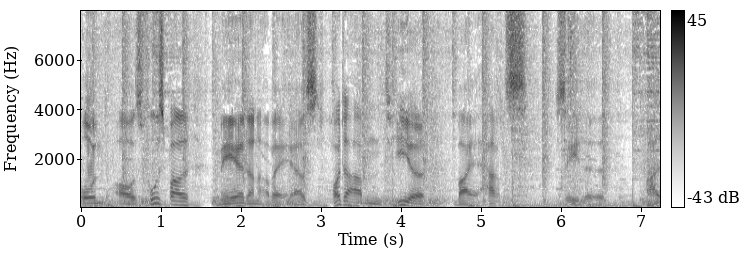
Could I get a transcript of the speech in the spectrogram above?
Und aus Fußball mehr dann aber erst heute Abend hier bei Herz, Seele, Ball.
